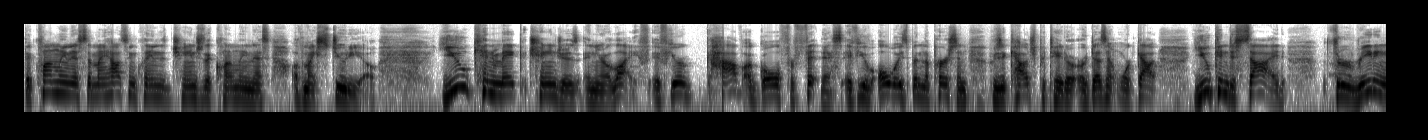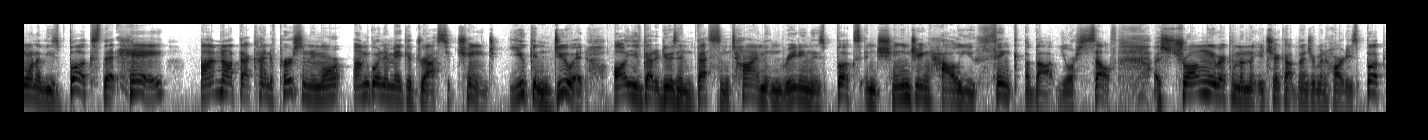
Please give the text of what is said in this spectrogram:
the cleanliness of my house and claimed to change the cleanliness of my studio. You can make changes in your life. If you have a goal for fitness, if you've always been the person who's a couch potato or doesn't work out, you can decide through reading one of these books that, hey, I'm not that kind of person anymore. I'm going to make a drastic change. You can do it. All you've got to do is invest some time in reading these books and changing how you think about yourself. I strongly recommend that you check out Benjamin Hardy's book.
